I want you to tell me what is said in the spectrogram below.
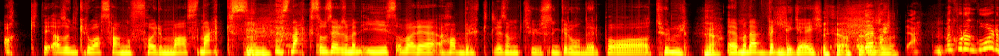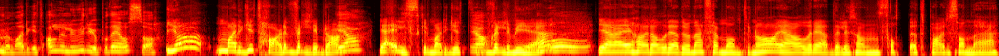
croissantaktig Altså en croissantforma snacks. Mm. Snacks som ser ut som en is, og bare har brukt liksom 1000 kroner på tull. Ja. Eh, Men det er veldig gøy. Ja, det er verdt det. Men hvordan går det med Margit? Alle lurer jo på det også. Ja, Margit har det veldig bra. Ja. Jeg elsker Margit Ja. veldig mye. Jeg har allerede, Hun er fem måneder nå, og jeg har allerede liksom fått et par sånne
